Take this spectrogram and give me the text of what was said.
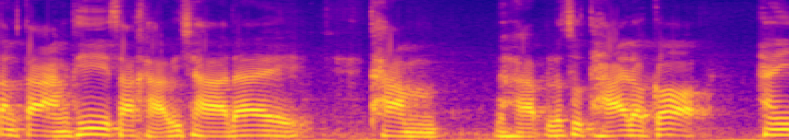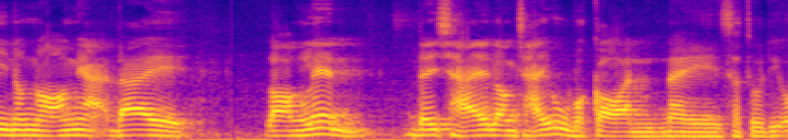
ต่างๆ ที่สาขาวิชาได้ทำนะครับแล้วสุดท้ายเราก็ให้น้องๆเนี่ยได้ ลองเล่นได้ใช้ลองใช้อุปกรณ์ในสตูดิโอ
